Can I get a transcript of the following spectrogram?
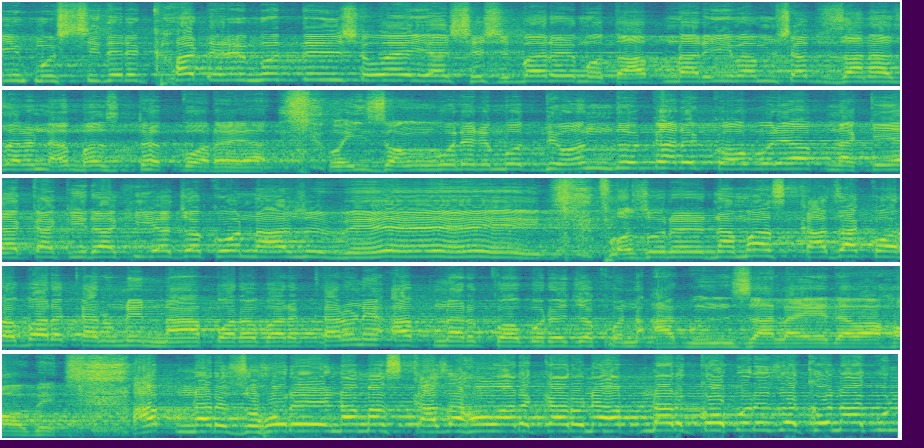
এই মসজিদের খাটের মধ্যে শোয়াইয়া শেষবারের মতো আপনার ইমাম সাহেব জানাজার নামাজটা পড়ায়া ওই জঙ্গলের মধ্যে অন্ধকার কবরে আপনাকে একাকি রাখিয়া যখন আসবে, ফজরের নামাজ কাজা করবার কারণে, না পড়াবার কারণে আপনার কবরে যখন আগুন জ্বালায় দেওয়া হবে, আপনার জোহরের নামাজ কাজা হওয়ার কারণে আপনার কবরে যখন আগুন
